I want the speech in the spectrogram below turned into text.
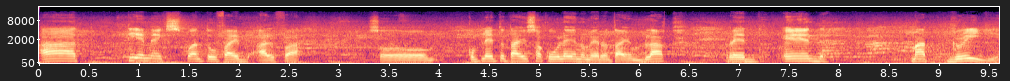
at TMX 125 Alpha. So, kompleto tayo sa kulay. Ano? Meron tayong black, red, and matte gray.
